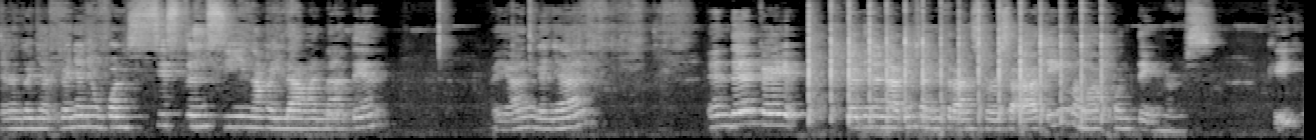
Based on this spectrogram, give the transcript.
Yan ang ganyan. Ganyan yung consistency na kailangan natin. Ayan, ganyan. And then, kay, pwede na natin siyang i-transfer sa ating mga containers. Okay?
